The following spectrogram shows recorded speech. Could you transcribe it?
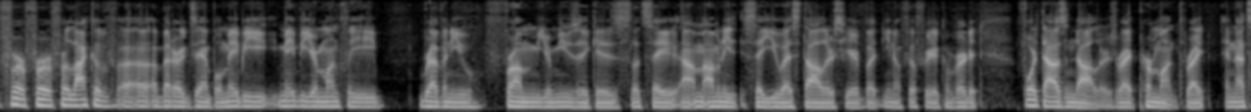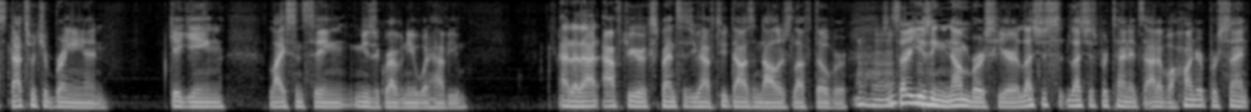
for for for lack of a, a better example, maybe maybe your monthly revenue from your music is let's say I'm, I'm going to say US dollars here but you know feel free to convert it $4000 right per month right and that's that's what you're bringing in gigging licensing music revenue what have you. Out of that after your expenses you have $2000 left over. Mm-hmm. so instead of using numbers here let's just let's just pretend it's out of 100%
